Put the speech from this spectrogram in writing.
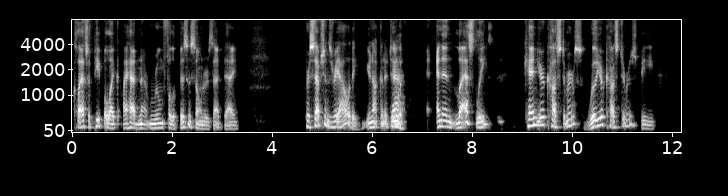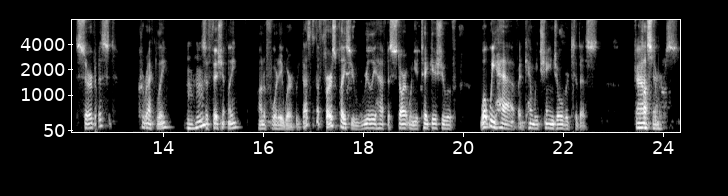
class of people like I had in that room full of business owners that day, perception's reality. You're not going to do yeah. it. And then lastly, can your customers, will your customers be serviced correctly, mm-hmm. sufficiently, on a four day work week. That's the first place you really have to start when you take issue of what we have and can we change over to this gotcha. customers.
